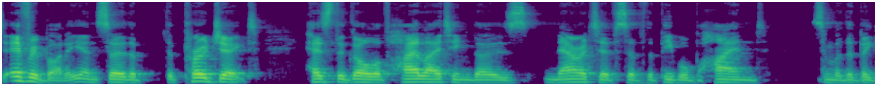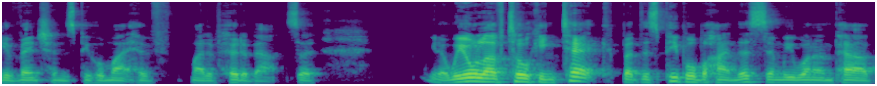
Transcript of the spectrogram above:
to everybody. And so the the project has the goal of highlighting those narratives of the people behind some of the big inventions people might have might have heard about. So you know, we all love talking tech, but there's people behind this, and we want to empower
